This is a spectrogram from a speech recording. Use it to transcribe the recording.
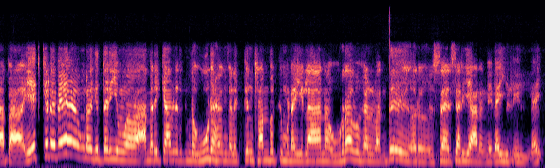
அப்ப ஏற்கனவே உங்களுக்கு தெரியும் அமெரிக்காவில் இருக்கின்ற ஊடகங்களுக்கும் ட்ரம்புக்கும் இடையிலான உறவுகள் வந்து ஒரு ச- சரியான நிலையில் இல்லை.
